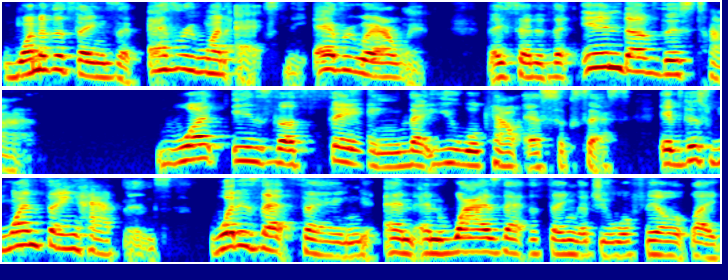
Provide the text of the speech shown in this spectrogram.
one of the things that everyone asked me everywhere I went, they said at the end of this time, what is the thing that you will count as success? If this one thing happens, what is that thing and and why is that the thing that you will feel like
